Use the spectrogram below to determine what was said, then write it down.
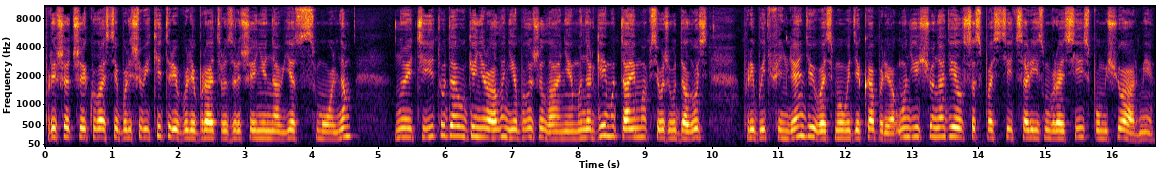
Пришедшие к власти большевики требовали брать разрешение на въезд в Смольном, но идти туда у генерала не было желания. Маннергейму Тайма все же удалось прибыть в Финляндию 8 декабря. Он еще надеялся спасти царизм в России с помощью армии.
